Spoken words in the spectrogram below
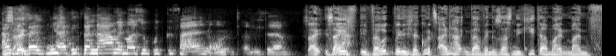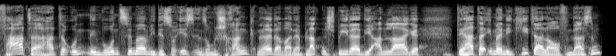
Also weil mir hat dieser Name immer so gut gefallen und, und äh, Ist eigentlich verrückt, wenn ich da kurz einhaken darf, wenn du sagst, Nikita, mein, mein Vater hatte unten im Wohnzimmer, wie das so ist, in so einem Schrank, ne, da war der Plattenspieler, die Anlage, der hat da immer Nikita laufen lassen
